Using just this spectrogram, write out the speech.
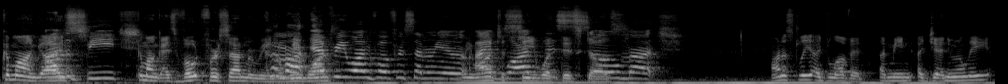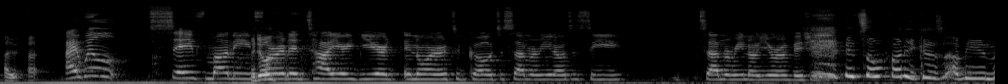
Come on guys. on the beach. Come on guys, vote for San Marino. Come on, want- everyone vote for San Marino. we I want to see want what this, this so does. much. Honestly, I'd love it. I mean, I genuinely I, I I will save money I for an entire year in order to go to San Marino to see San Marino Eurovision. it's so funny because I mean,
